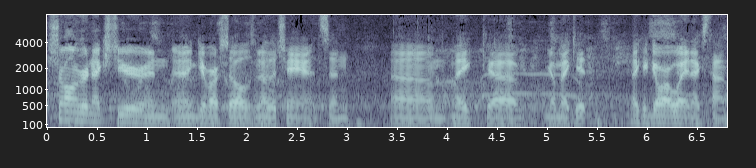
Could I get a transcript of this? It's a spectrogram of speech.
stronger next year and, and give ourselves another chance and um, make uh, you know make it make it go our way next time.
